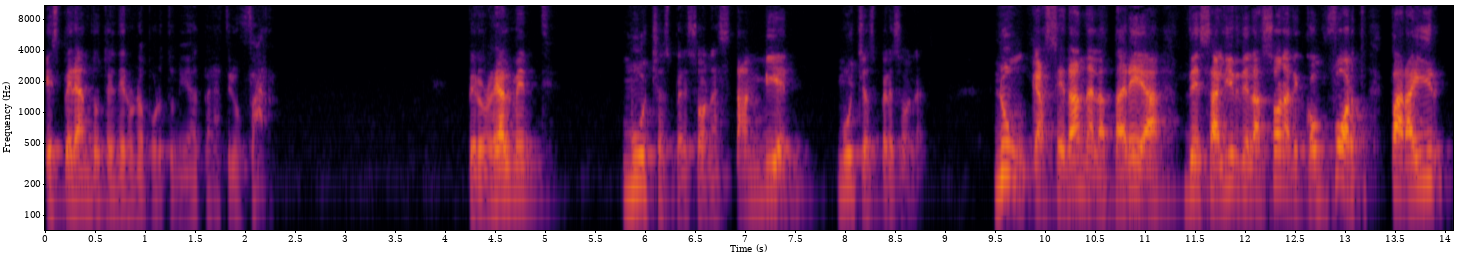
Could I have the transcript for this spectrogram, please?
esperando tener una oportunidad para triunfar. Pero realmente muchas personas también, muchas personas, nunca se dan a la tarea de salir de la zona de confort para ir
